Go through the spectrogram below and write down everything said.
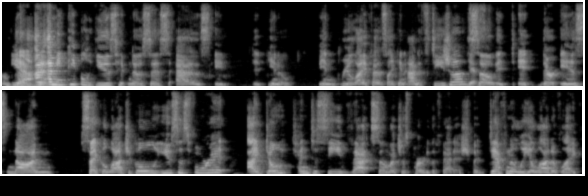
Okay, yeah, I, I, mean, people use hypnosis as it, it, you know, in real life as like an anesthesia. Yes. So it it there is non psychological uses for it. I don't tend to see that so much as part of the fetish, but definitely a lot of like,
